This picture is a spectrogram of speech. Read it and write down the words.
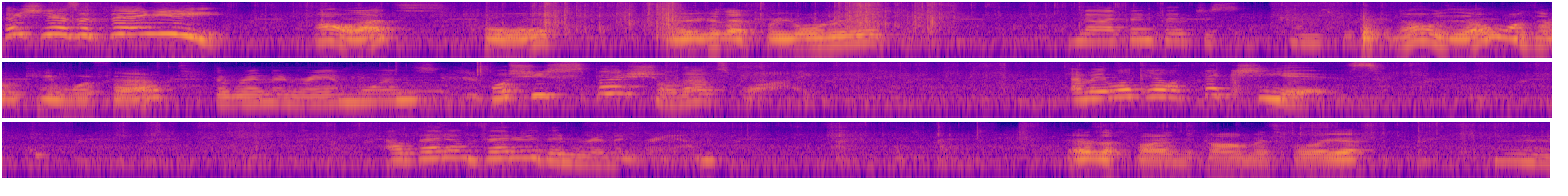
Hey, she has a thingy. Oh, that's cool. Maybe because I pre-ordered it. No, I think that just comes with it. No, the other ones never came with that. The Rem and Ram ones? Well, she's special, that's why. I mean, look how thick she is. Albedo better than Rem and Ram. There's a fun in the comments for you. Hmm.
